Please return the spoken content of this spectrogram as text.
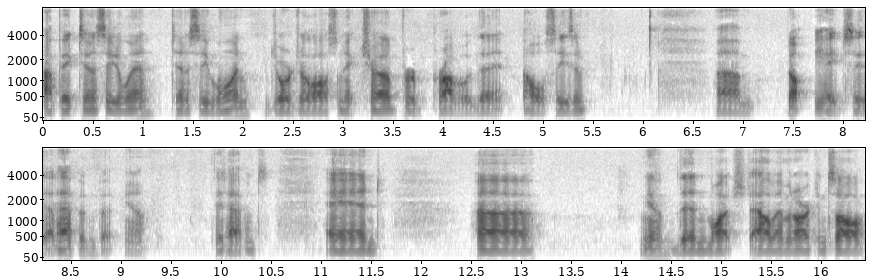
I picked Tennessee to win. Tennessee won. Georgia lost Nick Chubb for probably the whole season. Um, well, you hate to see that happen, but you know, it happens. And uh, you know, then watched Alabama and Arkansas.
